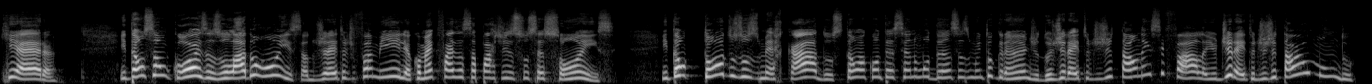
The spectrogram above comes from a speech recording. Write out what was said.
que era. Então, são coisas, o lado ruim, do direito de família, como é que faz essa parte de sucessões, então, todos os mercados estão acontecendo mudanças muito grandes. Do direito digital nem se fala, e o direito digital é o mundo,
